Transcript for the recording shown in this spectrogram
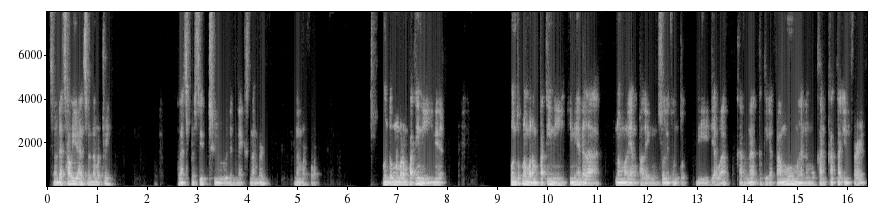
So that's how you answer number three. Let's proceed to the next number, number four. Untuk nomor empat ini, ini untuk nomor empat ini, ini adalah nomor yang paling sulit untuk dijawab karena ketika kamu menemukan kata inferred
